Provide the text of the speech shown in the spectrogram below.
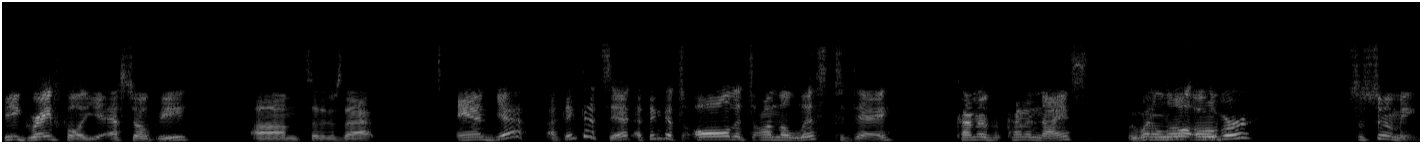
be grateful, you SOB. Um, so there's that. And yeah, I think that's it. I think that's all that's on the list today. Kind of kind of nice. We went a little over. So sue me.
